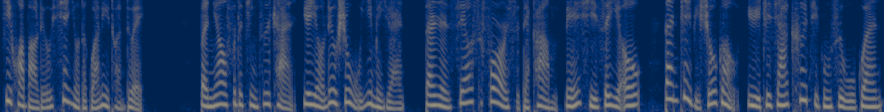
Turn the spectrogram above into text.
计划保留现有的管理团队。本尼奥夫的净资产约有65亿美元。担任 Salesforce.com 联席 CEO，但这笔收购与这家科技公司无关。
